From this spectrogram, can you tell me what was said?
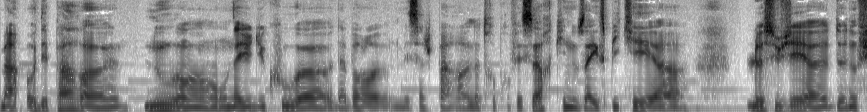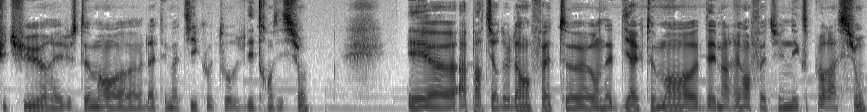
Bah, au départ, euh, nous, on a eu du coup euh, d'abord le message par euh, notre professeur qui nous a expliqué le sujet de nos futurs et justement la thématique autour des transitions. Et à partir de là, en fait, on a directement démarré en fait une exploration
